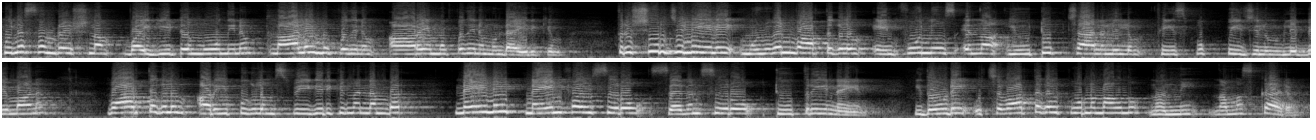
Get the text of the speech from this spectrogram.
പുനഃസംപ്രേഷണം വൈകിട്ട് മൂന്നിനും നാല് മുപ്പതിനും ആറ് മുപ്പതിനും ഉണ്ടായിരിക്കും. തൃശൂർ ജില്ലയിലെ മുഴുവൻ വാർത്തകളും എൻഫോ ന്യൂസ് എന്ന യൂട്യൂബ് ചാനലിലും ഫേസ്ബുക്ക് പേജിലും ലഭ്യമാണ്. വാർത്തകളും അറിയിപ്പുകളും സ്വീകരിക്കുന്ന number nine eight nine five zero seven zero two three nine. ഇതോടെ ഉച്ചവാർത്തകൾ പൂർണമാകുന്നു. നന്ദി. നമസ്കാരം.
